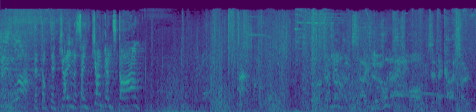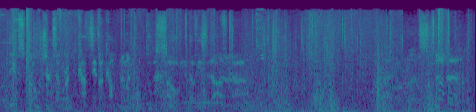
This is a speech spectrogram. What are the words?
you laughed at Dr. Jamison Junkenstein! His bombs at the castle. The explosions a percussive accompaniment to the sound of his laughter. With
